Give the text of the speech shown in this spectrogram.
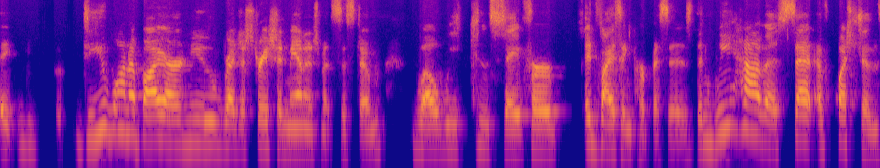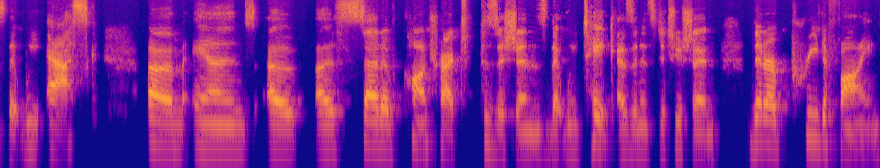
do you want to buy our new registration management system? Well, we can say for advising purposes, then we have a set of questions that we ask um, and a, a, set of contract positions that we take as an institution that are predefined.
